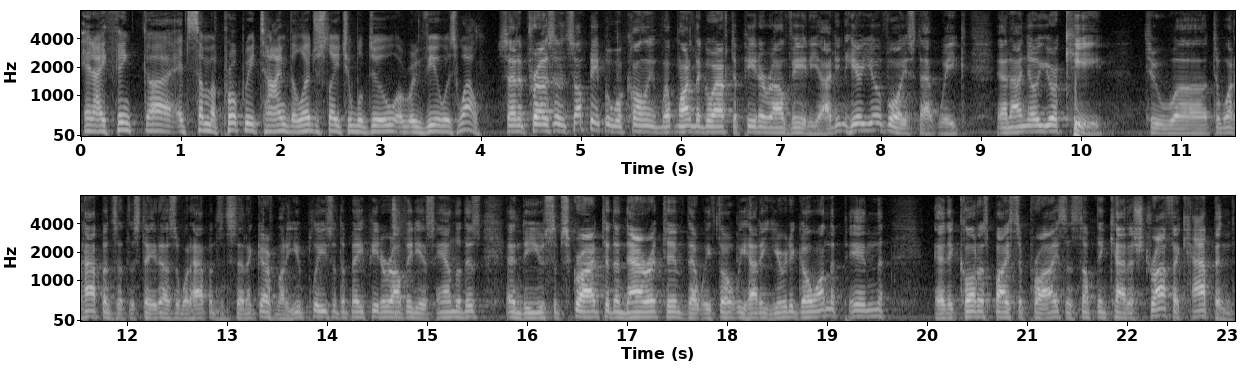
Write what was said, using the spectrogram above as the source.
And I think uh, at some appropriate time, the legislature will do a review as well. Senate President, some people were calling, wanted to go after Peter Alviti. I didn't hear your voice that week, and I know you're key to, uh, to what happens at the state House and what happens in Senate government. Are you pleased with the way Peter Alviti has handled this? And do you subscribe to the narrative that we thought we had a year to go on the pin and it caught us by surprise and something catastrophic happened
